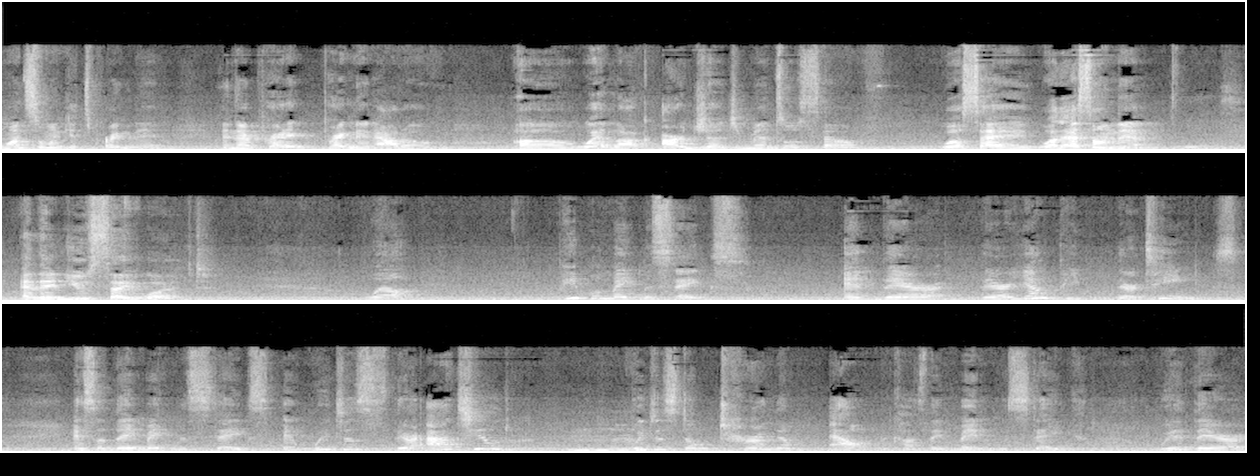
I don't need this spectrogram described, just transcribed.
once someone gets pregnant, and they're preg- pregnant out of uh, wedlock, our judgmental self will say, "Well, that's on them," Yes. and then you say what? Well, people make mistakes, and they're they're young people, they're teens, and so they make mistakes, and we just they're our children. Mm-hmm. We just don't turn them out because they've made a mistake. We're there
